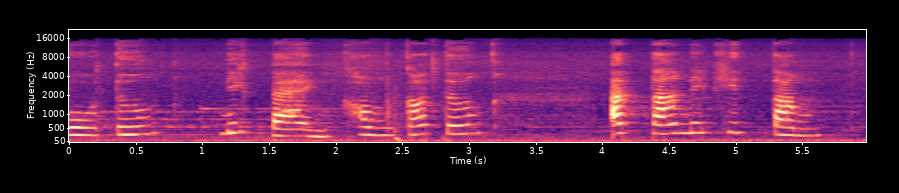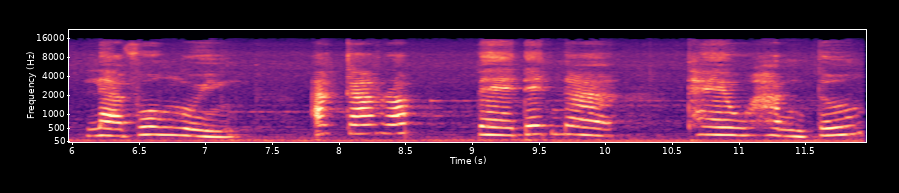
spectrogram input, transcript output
vô tướng, Niết bàn không có tướng. Attanithitam là vô nguyện, akarap vedena theo hành tướng.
